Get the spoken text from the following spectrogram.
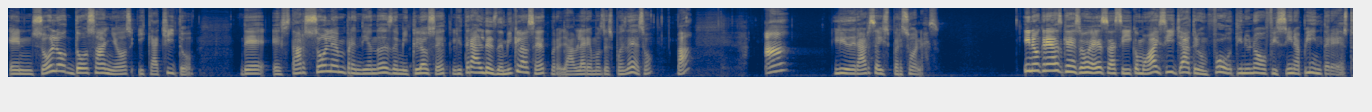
en solo dos años y cachito de estar sola emprendiendo desde mi closet, literal desde mi closet, pero ya hablaremos después de eso, ¿va? A liderar seis personas. Y no creas que eso es así como, ay, sí, ya triunfó, tiene una oficina Pinterest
